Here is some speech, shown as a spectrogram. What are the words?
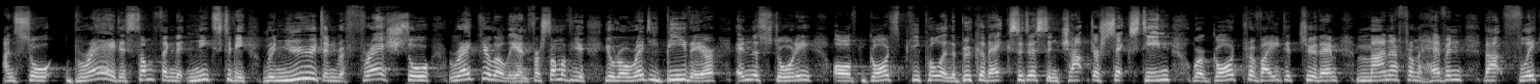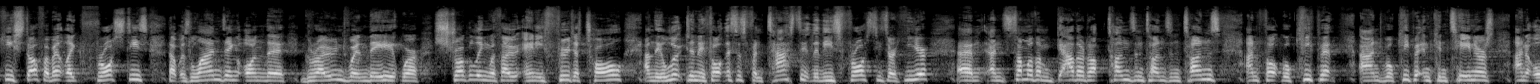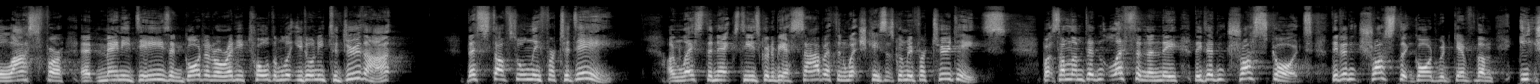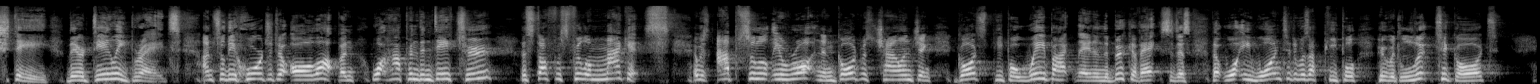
And so bread is something that needs to be renewed and refreshed so regularly. And for some of you, you'll already be there in the story of God's people in the book of Exodus in chapter 16, where God provided to them manna from heaven, that flaky stuff, a bit like Frosties that was landing on the ground when they were struggling without any food at all. And they looked and they thought, this is fantastic that these Frosties are here. Um, and some of them gathered up tons and tons and tons and thought, we'll keep it and we'll keep it in containers containers and it will last for uh, many days. And God had already told them, look, you don't need to do that. This stuff's only for today. Unless the next day is going to be a Sabbath, in which case it's going to be for two days. But some of them didn't listen and they, they didn't trust God. They didn't trust that God would give them each day their daily bread. And so they hoarded it all up. And what happened in day two? The stuff was full of maggots. It was absolutely rotten. And God was challenging God's people way back then in the book of Exodus that what he wanted was a people who would look to God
